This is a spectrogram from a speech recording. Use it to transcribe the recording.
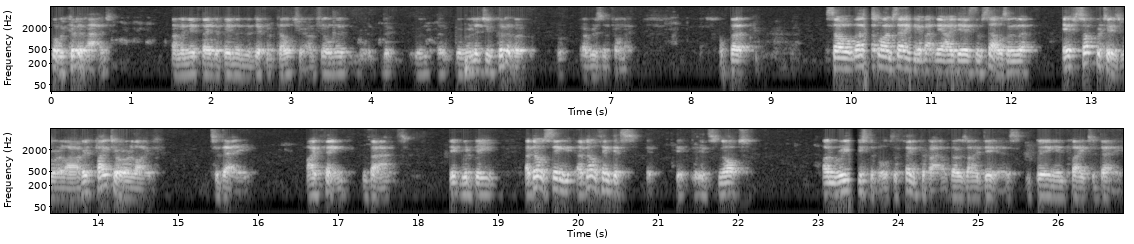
But we could have had. I mean, if they'd have been in a different culture, I'm sure the, the, the religion could have arisen from it. But so that's what I'm saying about the ideas themselves. And that if Socrates were alive, if Plato were alive today, I think that it would be. I don't think. I don't think it's. It, it's not unreasonable to think about those ideas being in play today.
